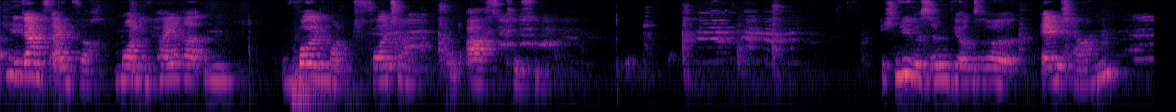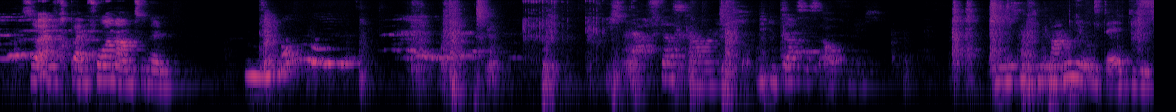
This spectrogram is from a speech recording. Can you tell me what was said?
Okay, Ganz einfach. Molly heiraten, Voldemort foltern und Arzt küssen. Ich liebe es irgendwie, unsere Eltern so einfach beim Vornamen zu nennen. Ich darf das gar nicht. Und du darfst es auch nicht. Wir müssen die Mami und Daddy.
